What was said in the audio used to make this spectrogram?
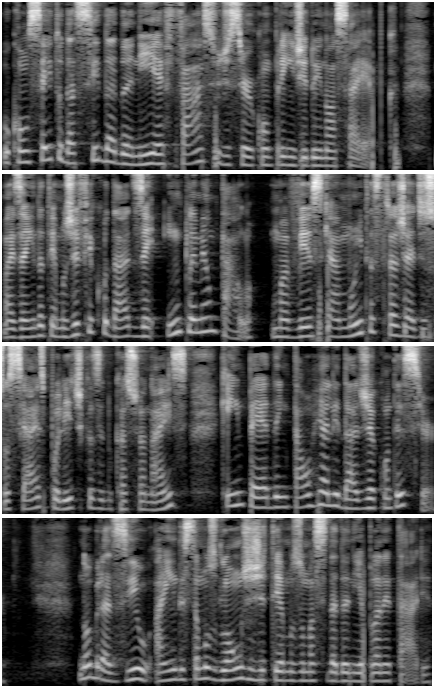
O conceito da cidadania é fácil de ser compreendido em nossa época, mas ainda temos dificuldades em implementá-lo, uma vez que há muitas tragédias sociais, políticas e educacionais que impedem tal realidade de acontecer. No Brasil, ainda estamos longe de termos uma cidadania planetária.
